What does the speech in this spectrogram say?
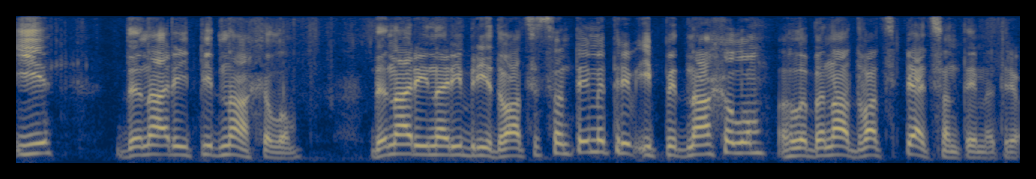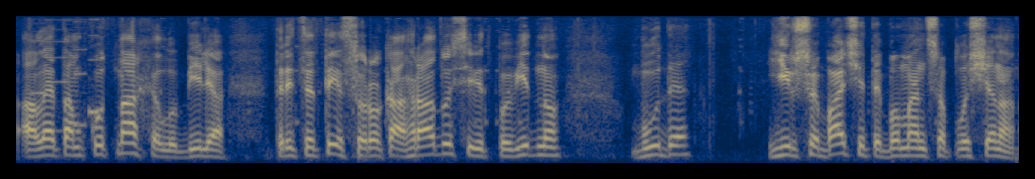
і динарій під нахилом. Динарій на рібрі 20 см і під нахилом глибина 25 см. Але там кут нахилу біля 30-40 градусів, відповідно, буде гірше бачити, бо менша площина.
